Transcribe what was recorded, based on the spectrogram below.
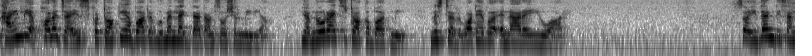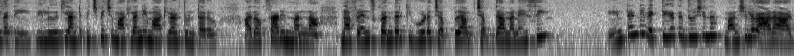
kindly apologize for talking about a woman like that on social media. You have no rights to talk about me, Mr. Whatever NRA you are. So ఇదండి సంగతి వీళ్ళు ఇట్లాంటి పిచ్చి పిచ్చి మాటలన్నీ మాట్లాడుతుంటారు అదొకసారి మన నా ఫ్రెండ్స్కి అందరికీ కూడా చెప్దాం చెప్దామనేసి ఏంటండి వ్యక్తిగత దూషణ? మనుషులు ఆడ ఆడ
